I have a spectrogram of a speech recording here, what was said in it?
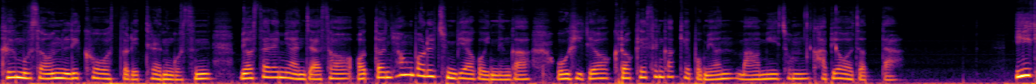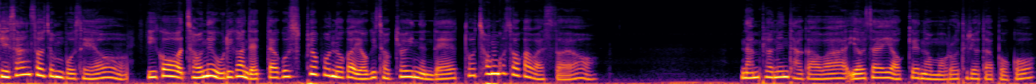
그 무서운 Liquor Authority라는 곳은 몇 사람이 앉아서 어떤 형벌을 준비하고 있는가 오히려 그렇게 생각해보면 마음이 좀 가벼워졌다. 이 계산서 좀 보세요. 이거 전에 우리가 냈다고 수표 번호가 여기 적혀 있는데 또 청구서가 왔어요. 남편은 다가와 여자의 어깨 너머로 들여다보고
